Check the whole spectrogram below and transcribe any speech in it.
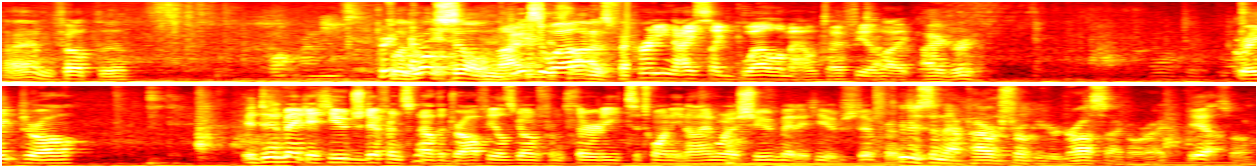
I haven't felt the So the dwell's still nice. good It's dwell. not as pretty nice like dwell amount. I feel like I agree. great draw. It did make a huge difference now the draw feels going from 30 to 29 when I shoot made a huge difference. You're just in that power stroke of your draw cycle, right? Yeah. So.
